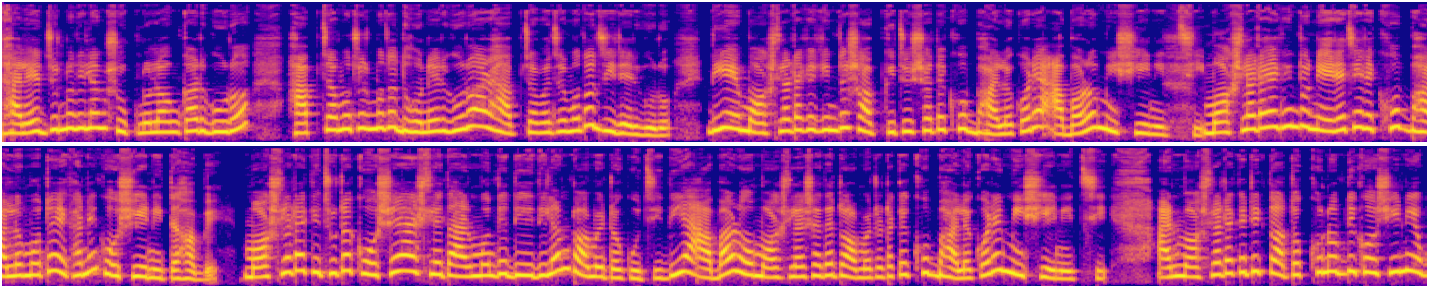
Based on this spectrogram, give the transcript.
ঝালের জন্য দিলাম শুকনো লঙ্কার গুঁড়ো, হাফ চামচের মতো ধনের গুঁড়ো আর হাফ চামচের মতো জিরের গুঁড়ো। দিয়ে মশলাটাকে কিন্তু সব কিছুর সাথে খুব ভালো করে আবারও মিশিয়ে নিচ্ছি। মশলাটাকে কিন্তু নেড়ে চেড়ে খুব ভালো মতো এখানে কষিয়ে নিতে হবে। মশলাটা কিছুটা কষে আসলে তার মধ্যে দিয়ে দিলাম টমেটো কুচি। দিয়ে আবারও মশলার সাথে টমেটোটাকে খুব ভালো করে মিশিয়ে নিচ্ছি। আর মশলাটাকে ঠিক ততক্ষণ অবধি কষিয়ে নেব,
